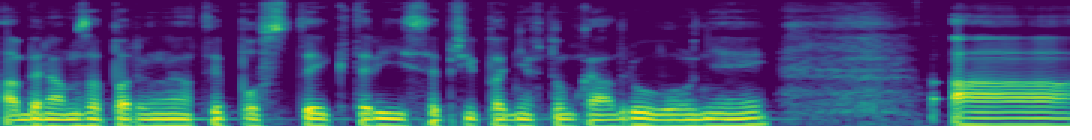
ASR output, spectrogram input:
aby nám zapadly na ty posty, které se případně v tom kádru volnějí. A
